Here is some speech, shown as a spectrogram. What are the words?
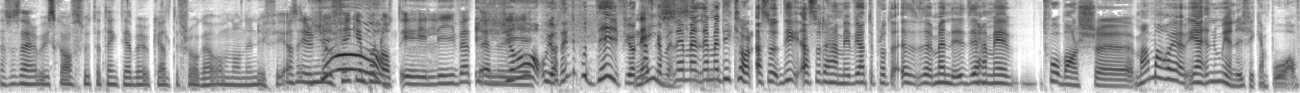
alltså så här, vi ska avsluta tänkte jag brukar alltid fråga om någon är nyfiken. Alltså, är du ja! nyfiken på något i livet? Eller ja, i... och jag tänkte på dig. För jag nej. Ganska, nej, men, nej men det är klart, alltså det, alltså det här med, vi har inte pratat, eh, men det här med tvåbarnsmamma har jag, jag är ännu mer nyfiken på.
